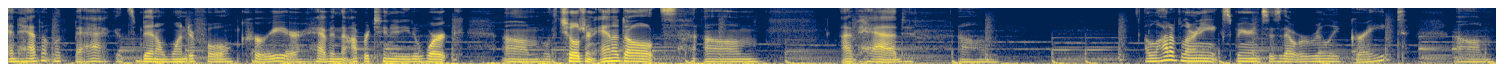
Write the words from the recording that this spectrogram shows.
and haven't looked back. It's been a wonderful career having the opportunity to work um, with children and adults. Um, I've had um, a lot of learning experiences that were really great, um,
